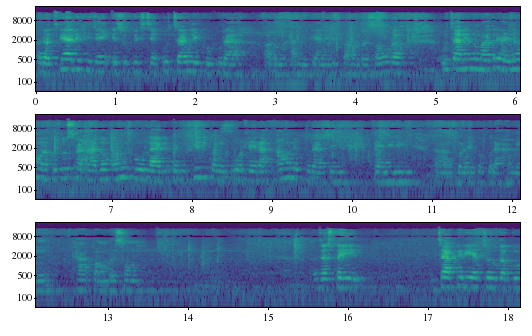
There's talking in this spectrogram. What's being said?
र त्यहाँदेखि चाहिँ यसो क्रिस्ट चाहिँ उचालिएको कुराहरू हामी त्यहाँनिर पाउँदछौँ र उचालिनु मात्रै होइन उहाँको दोस्रो आगमनको लागि पनि फेरि पनि ओर्लेर आउने कुरा चाहिँ त्यहाँनिर गरेको कुरा हामी थाहा पाउँदछौँ। जस्तै जाकरिया चौधको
